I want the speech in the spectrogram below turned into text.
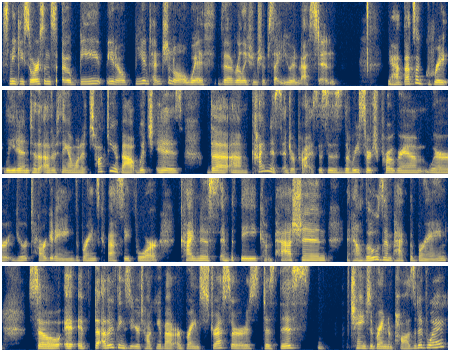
sneaky source. And so be, you know, be intentional with the relationships that you invest in. Yeah, that's a great lead into the other thing I wanted to talk to you about, which is the um, Kindness Enterprise. This is the research program where you're targeting the brain's capacity for kindness, empathy, compassion, and how those impact the brain. So, if, if the other things that you're talking about are brain stressors, does this change the brain in a positive way?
